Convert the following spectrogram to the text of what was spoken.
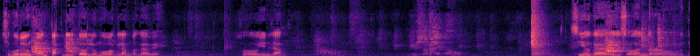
Siguro yung contact dito, lumuwag lang kagabi. So, yun lang. See you guys on the road.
